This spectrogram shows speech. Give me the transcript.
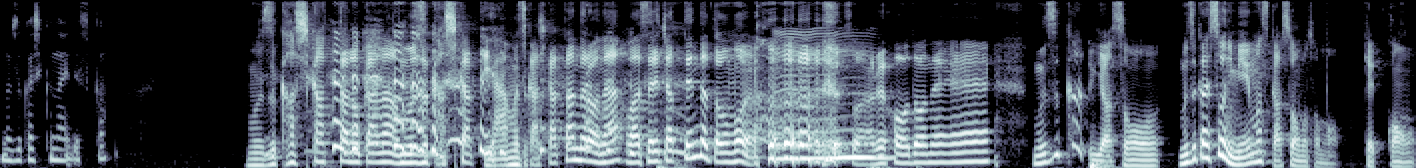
難しくないですか？難しかったのかな？難しかった。いや、難しかったんだろうな。忘れちゃってんだと思うよ。そうなるほどね。難いや、そう、難しそうに見えますか？そもそも。結婚。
